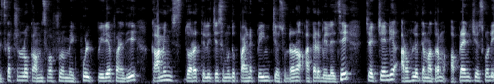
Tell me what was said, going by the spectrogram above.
డిస్క్రిప్షన్లో కామెంట్స్ బాక్స్లో మీకు ఫుల్ పీడిఎఫ్ అనేది కామెంట్స్ ద్వారా తెలియజేసే ముందు పైన పింక్ చేస్తుంటాను. అక్కడ వెళ్ళేసి చెక్ చేయండి. అర్హులైతే మాత్రం అప్లై చేసుకోండి.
